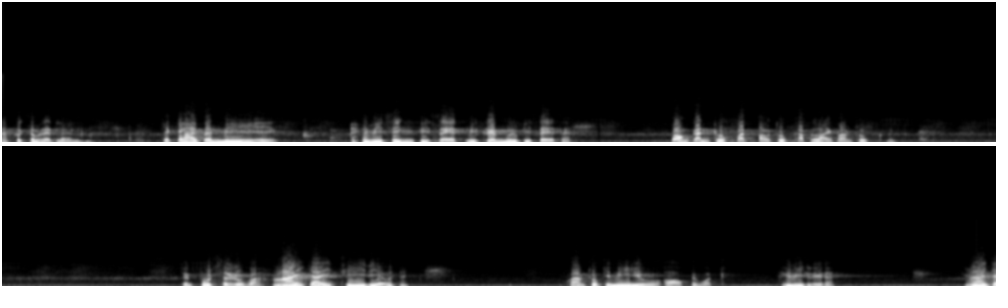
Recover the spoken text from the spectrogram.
นะฝึกสำเร็จแล้วนะจะกลายเป็นมีมีสิ่งพิเศษ มีเครื่องมือพิเศษนะป้องกันทุกข์ปัดเป่าทุกข์ขับไล่ความทุกข์ จนพูดสรุปว่า หายใจทีเดียว ความทุกข์ที่มีอยู่ออกไปหมด ไม่มีเหลือ หายใจ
